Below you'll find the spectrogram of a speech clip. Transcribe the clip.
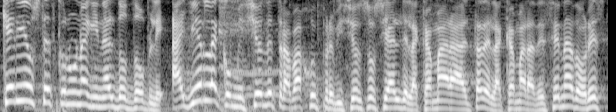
¿Qué haría usted con un aguinaldo doble? Ayer la Comisión de Trabajo y Previsión Social de la Cámara Alta, de la Cámara de Senadores,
